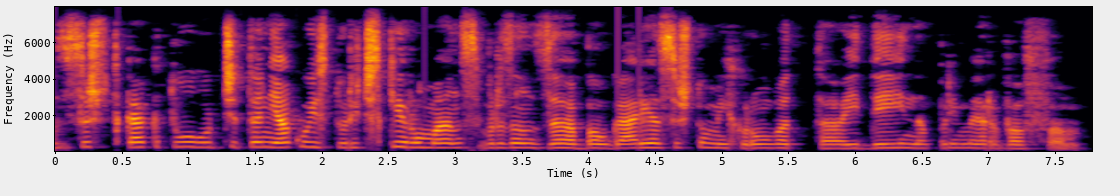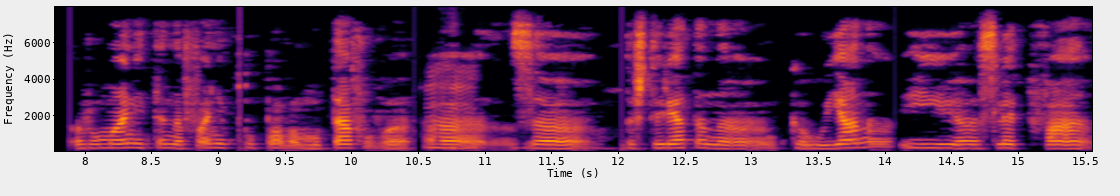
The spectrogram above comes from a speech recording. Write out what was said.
Също така, като чета някой исторически роман, свързан за България, също ми хрумват идеи, например, в романите на Фани Попова Мотафова uh-huh. а, за дъщерята на Калояна и след това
